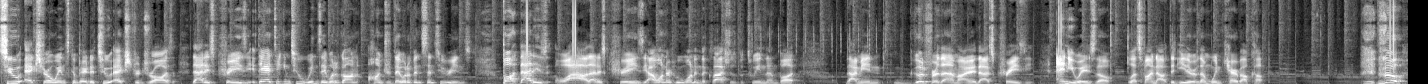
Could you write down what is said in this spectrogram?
two extra wins compared to two extra draws. That is crazy. If they had taken two wins, they would have gone 100. They would have been Centurions. But that is wow, that is crazy. I wonder who won in the clashes between them. But I mean, good for them. I that's crazy. Anyways, though, let's find out. Did either of them win Carabao Cup? The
